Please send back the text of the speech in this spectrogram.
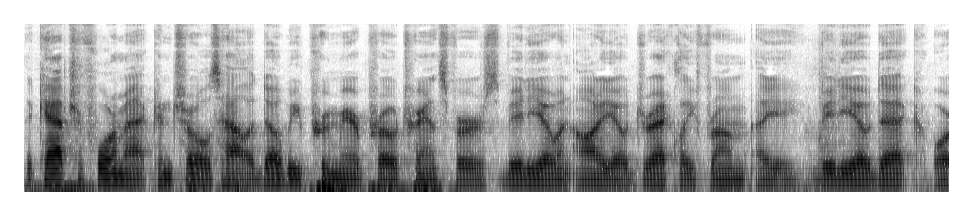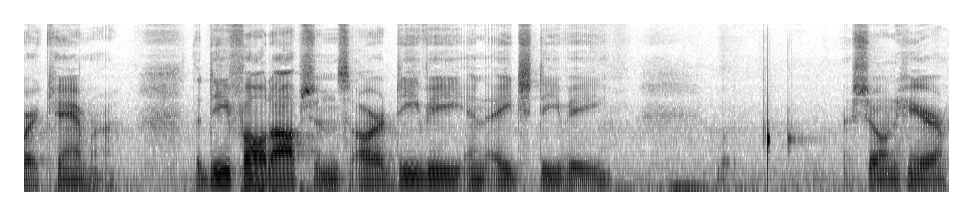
The capture format controls how Adobe Premiere Pro transfers video and audio directly from a video deck or a camera the default options are DV and HDV shown here.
